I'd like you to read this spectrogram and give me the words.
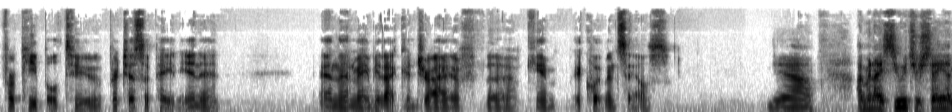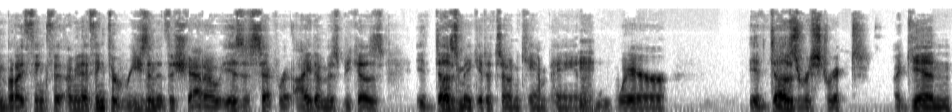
for people to participate in it, and then maybe that could drive the camp equipment sales. Yeah. I mean, I see what you're saying, but I think that, I mean, I think the reason that the shadow is a separate item is because it does make it its own campaign mm-hmm. where it does restrict, again,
